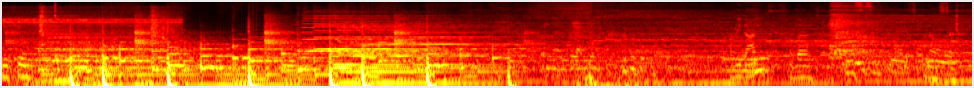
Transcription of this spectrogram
Thank you. Are we done for the? Namaste.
